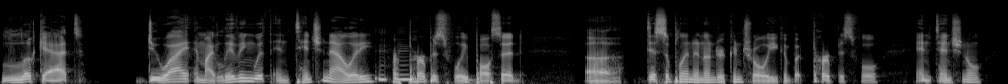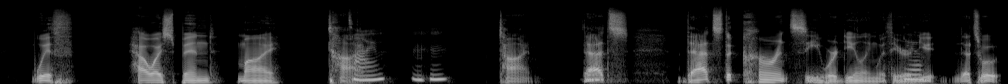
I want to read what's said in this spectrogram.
look at do I am I living with intentionality or Mhm. purposefully? Paul said uh discipline and under control. You can put purposeful, intentional with how I spend my time. Time. Mm-hmm. Time. That's that's the currency we're dealing with here. And you, that's what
